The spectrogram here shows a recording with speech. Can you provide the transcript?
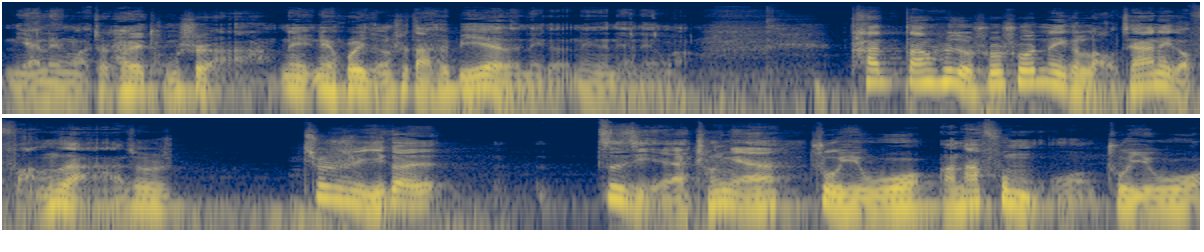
年龄了，就他这同事啊，那那会儿已经是大学毕业的那个那个年龄了。他当时就说说那个老家那个房子啊，就是就是一个自己成年住一屋，让他父母住一屋，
